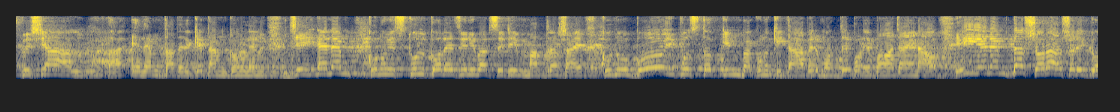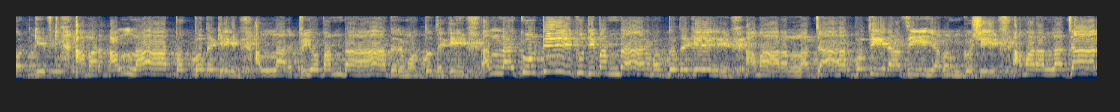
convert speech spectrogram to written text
স্পেশাল এলেম তাদেরকে দান করলেন। যে এলেম কোনো স্কুল কলেজ ইউনিভার্সিটি মাদ্রাসায় কোনো বই, পুস্তক কিংবা কোনো কিতাবের মধ্যে পড়ে পাওয়া যায় না। এই এলেমটা সরাসরি গড গিফট আমার আল্লাহর পক্ষ থেকে, আল্লাহর প্রিয় বান্দাদের মধ্য থেকে, আল্লাহর কোটি কোটি বান্দার মধ্য থেকে আমার আল্লাহ যার প্রতি রাজি এবং খুশি আমার আল্লাহ যার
